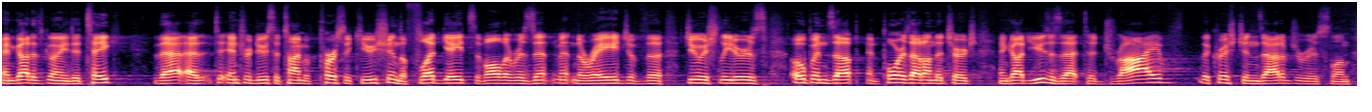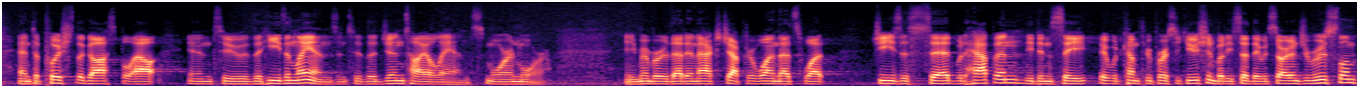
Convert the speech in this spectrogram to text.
And God is going to take that as, to introduce a time of persecution. The floodgates of all the resentment and the rage of the Jewish leaders opens up and pours out on the church, and God uses that to drive the Christians out of Jerusalem and to push the gospel out into the heathen lands, into the Gentile lands more and more. You remember that in Acts chapter 1, that's what Jesus said would happen. He didn't say it would come through persecution, but he said they would start in Jerusalem,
